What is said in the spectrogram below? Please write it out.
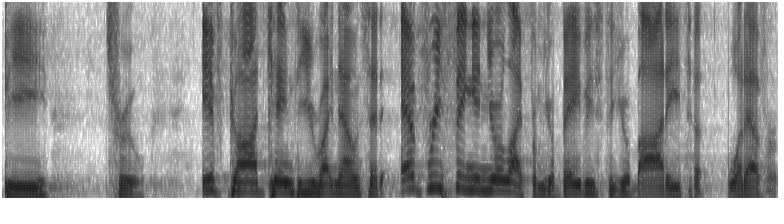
be true. If God came to you right now and said, everything in your life, from your babies to your body to whatever,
